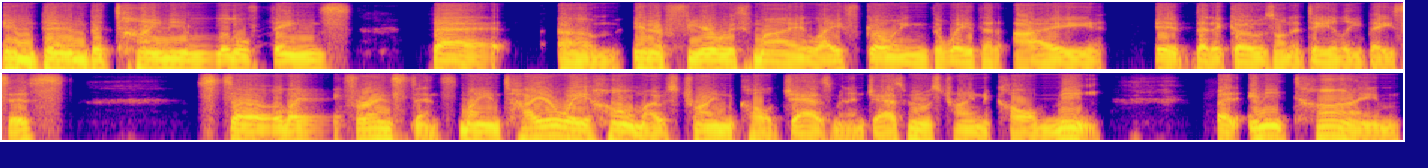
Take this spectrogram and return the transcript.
and then the tiny little things that um, interfere with my life going the way that I it that it goes on a daily basis. So, like for instance, my entire way home, I was trying to call Jasmine, and Jasmine was trying to call me. But any time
